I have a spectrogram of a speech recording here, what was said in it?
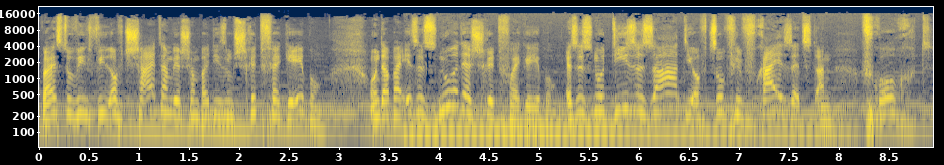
Weißt du, wie, wie, oft scheitern wir schon bei diesem Schritt Vergebung? Und dabei ist es nur der Schritt Vergebung. Es ist nur diese Saat, die oft so viel freisetzt an Frucht.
